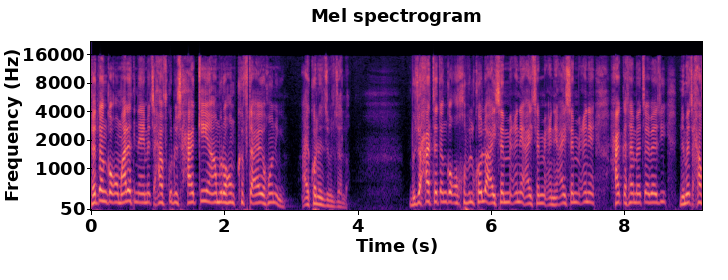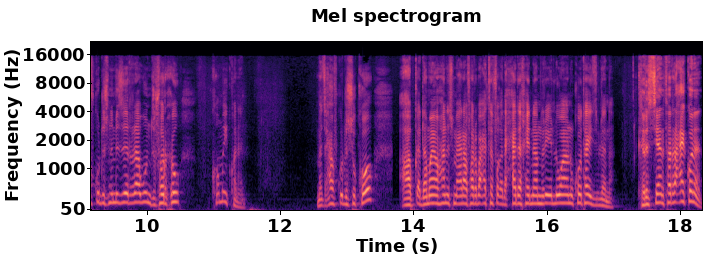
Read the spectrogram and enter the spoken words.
ተጠንቀቑ ማለት ናይ መፅሓፍ ቅዱስ ሓቂ ኣእምሮኹም ክፍቲ ኣይኹን እዩ ኣይኮነን ዝብል ዘሎ ብዙሓት ተጠንቀቑ ክብል ከሎ ኣይሰምዕኒ ኣይሰምዕኒ ኣይሰምዕኒ ሓቂ ተመፀበዚ ንመፅሓፍ ቅዱስ ንምዝርራብ እውን ዝፈርሑ ከምኡ ኣይኮነን መጽሓፍ ቅዱስ እኮ ኣብ ቀዳማይ ዮሓንስ ምዕራፍ ኣርባዕተ ፍቕዲ ሓደ ከድና ንርእየሉ እዋን እኮ እንታይ እዩ ዝብለና? ክርስትያን ፈራሕ ኣይኮነን።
